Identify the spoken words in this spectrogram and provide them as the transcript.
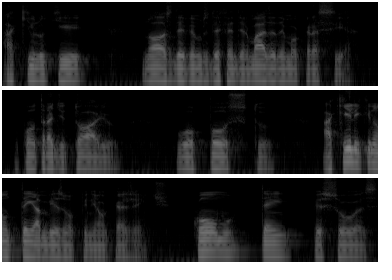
aquilo que nós devemos defender mais a democracia contraditório, o oposto, aquele que não tem a mesma opinião que a gente. Como tem pessoas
